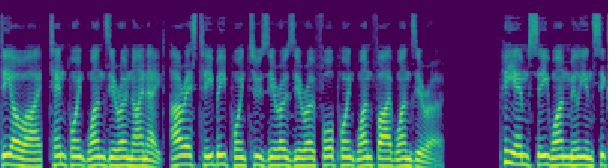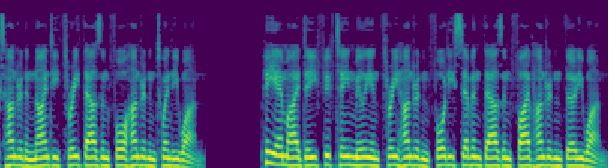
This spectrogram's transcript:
DOI 10.1098 RSTB.2004.1510 PMC 1693421 PMID 15347531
